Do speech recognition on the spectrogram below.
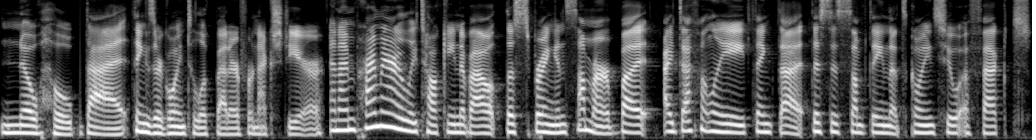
no hope that things are going to look better for next year. And I'm primarily talking about the spring and summer, but I definitely think that this is something that's going to affect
